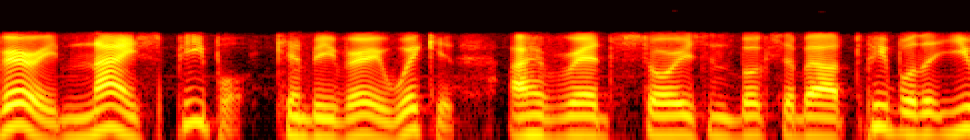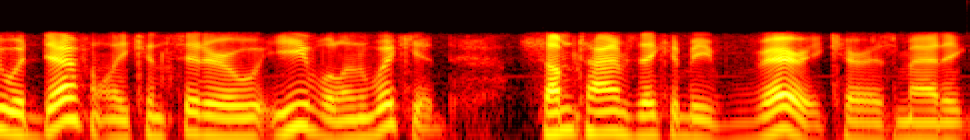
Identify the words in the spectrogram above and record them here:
Very nice people can be very wicked. I have read stories and books about people that you would definitely consider evil and wicked. Sometimes they can be very charismatic,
